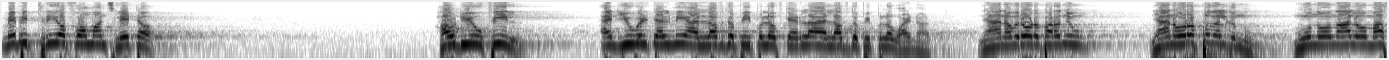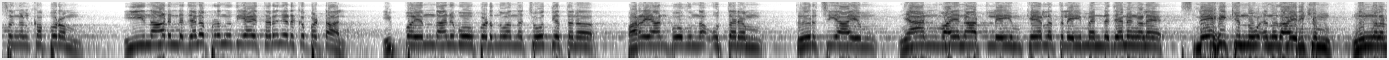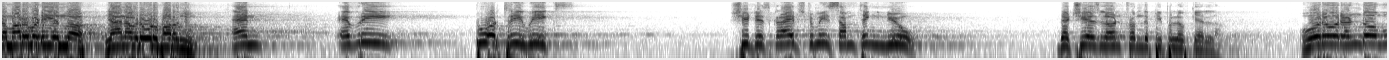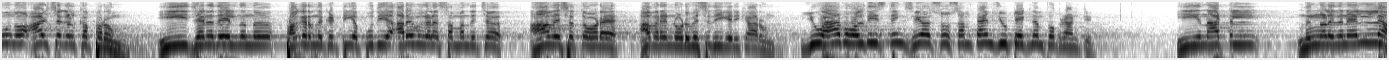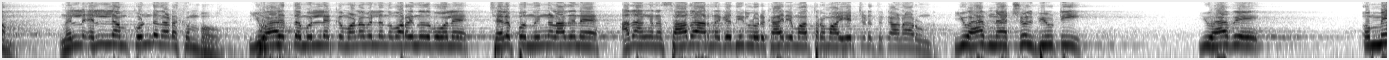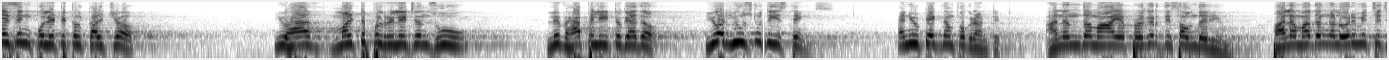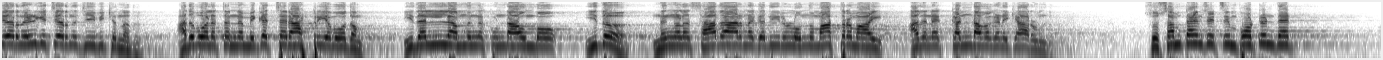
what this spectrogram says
maybe three or four months later, how do you feel? And you will tell me, I love the people of Kerala, I love the people of Wayanad. ഞാൻ അവരോട് പറഞ്ഞു ഞാൻ ഉറപ്പ് നൽകുന്നു മൂന്നോ നാലോ മാസങ്ങൾക്കപ്പുറം ഈ നാടിന്റെ ജനപ്രതിനിധിയായി തെരഞ്ഞെടുക്കപ്പെട്ടാൽ ഇപ്പൊ എന്ത് അനുഭവപ്പെടുന്നു എന്ന ചോദ്യത്തിന് പറയാൻ പോകുന്ന ഉത്തരം തീർച്ചയായും ഞാൻ വയനാട്ടിലെയും കേരളത്തിലെയും എന്റെ ജനങ്ങളെ സ്നേഹിക്കുന്നു എന്നതായിരിക്കും നിങ്ങളുടെ മറുപടി എന്ന് ഞാൻ അവരോട് പറഞ്ഞു. Every two or three weeks she describes to me something new that she has learn from the people of Kerala ഓരോ രണ്ടോ മൂന്നോ ആഴ്ചകൾക്കപ്പുറം ഈ ജനതയിൽ നിന്ന് പകർന്നു കിട്ടിയ പുതിയ അറിവുകളെ സംബന്ധിച്ച് ആവേശത്തോടെ അവരെന്നോട് വിശദീകരിക്കാറുണ്ട് You have all these things here, so sometimes you take them for granted. ഈ നാട്ടിൽ നിങ്ങൾ ഇതിനെല്ലാം എല്ലാം കൊണ്ട് നടക്കുമ്പോൾ യുദ്ധത്തെ മുല്ലക്ക് മണമില്ലെന്ന് പറയുന്നത് പോലെ ചിലപ്പോൾ നിങ്ങൾ അതിനെ അതങ്ങനെ സാധാരണഗതിയിലുള്ള ഒരു കാര്യം മാത്രമായി ഏറ്റെടുത്ത് കാണാറുണ്ട് you have natural beauty you have a amazing political culture. You have multiple religions who live happily together. You are used to these things and you take them for granted. അനന്തമായ പ്രകൃതി സൗന്ദര്യം പല മതങ്ങൾ ഒരുമിച്ച് ചേർന്ന് എഴുകിച്ചേർന്ന് ജീവിക്കുന്നത് അതുപോലെ തന്നെ മികച്ച രാഷ്ട്രീയ ബോധം ഇതെല്ലാം നിങ്ങൾക്കുണ്ടാവുമ്പോൾ ഇത് നിങ്ങൾ സാധാരണഗതിയിലുള്ള ഒന്ന് മാത്രമായി അതിനെ കണ്ടവഗണിക്കാറുണ്ട് So sometimes it's important that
